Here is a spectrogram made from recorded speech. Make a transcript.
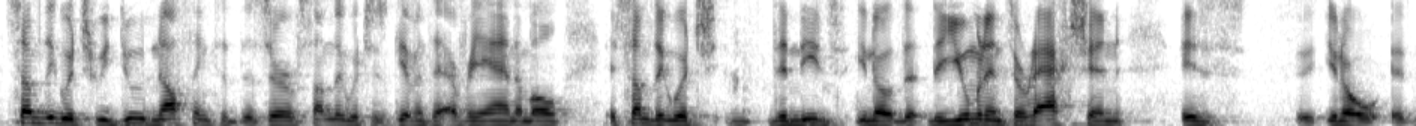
something which we do nothing to deserve, something which is given to every animal. It's something which the needs, you know, the, the human interaction is you know, it,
